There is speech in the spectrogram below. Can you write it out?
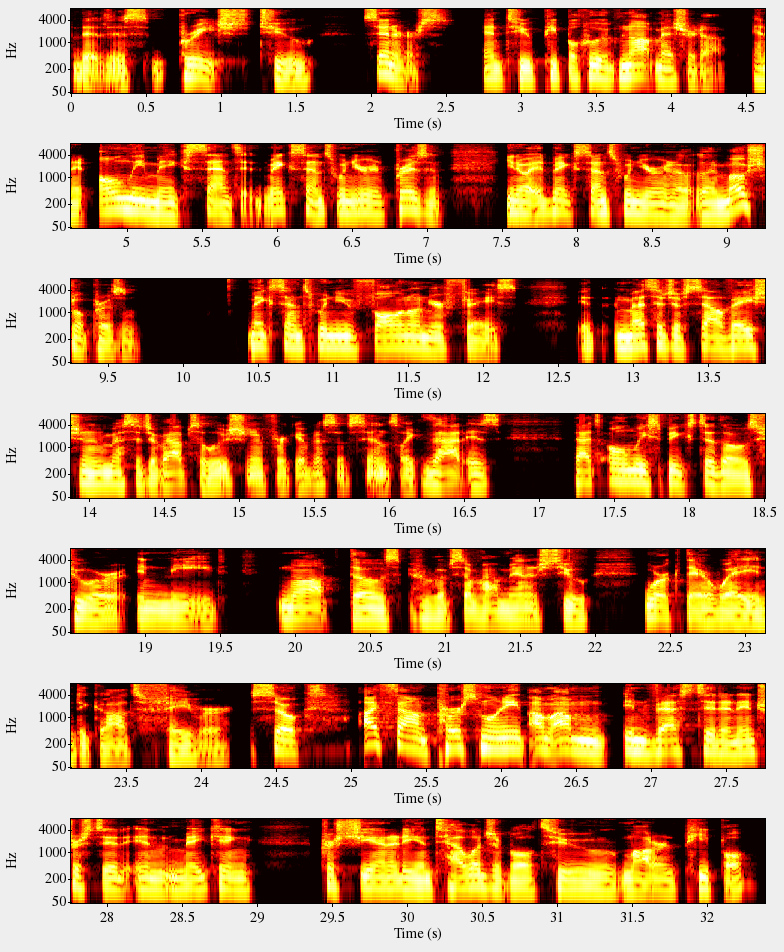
that is preached to sinners and to people who have not measured up. And it only makes sense. It makes sense when you're in prison. You know, it makes sense when you're in a, an emotional prison. It makes sense when you've fallen on your face. It, a message of salvation and a message of absolution and forgiveness of sins. Like that is, that only speaks to those who are in need not those who have somehow managed to work their way into God's favor. So I found personally, I'm, I'm, invested and interested in making Christianity intelligible to modern people.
